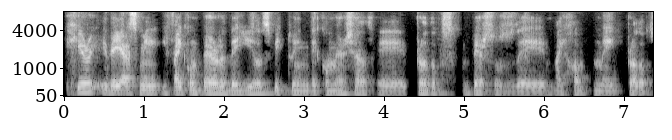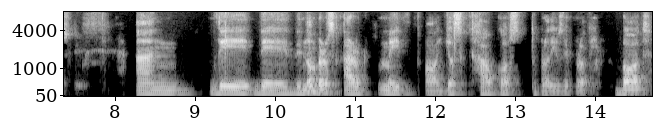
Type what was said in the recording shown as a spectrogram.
here they ask me if I compare the yields between the commercial uh, products versus the my homemade products, and the the the numbers are made on just how cost to produce the protein. But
